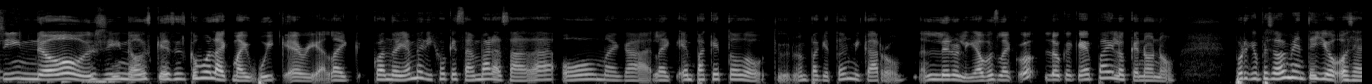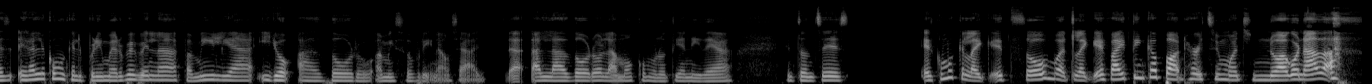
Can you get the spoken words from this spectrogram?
She knows, she knows que ese es como like my weak area. Like cuando ella me dijo que está embarazada, oh my god, like empaqué todo, dude, empaqué todo en mi carro. Literally, I was like, oh, lo que quepa y lo que no, no. Porque pues obviamente yo, o sea, era como que el primer bebé en la familia y yo adoro a mi sobrina, o sea, la adoro, la amo como no tiene idea. Entonces, es como que like it's so much like if I think about her too much, no hago nada.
